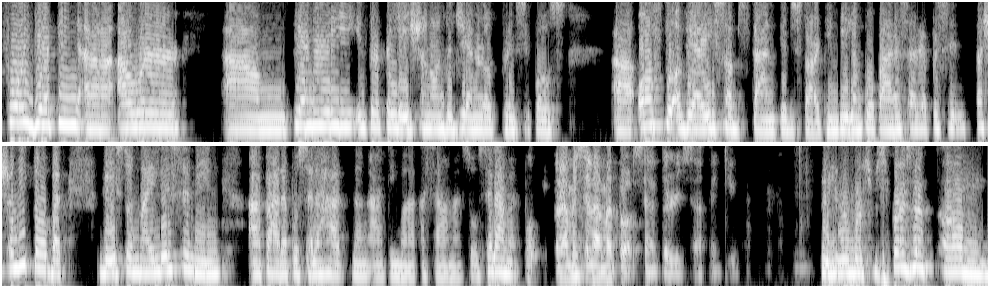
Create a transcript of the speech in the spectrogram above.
for getting uh, our um, plenary interpellation on the general principles uh, off to a very substantive start. Hindi lang po para sa representasyon nito, but based on my listening, uh, para po sa lahat ng ating mga kasama. So, salamat po. Maraming salamat po, Senator Risa. Thank you. Thank you very much, Mr. President. Um,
